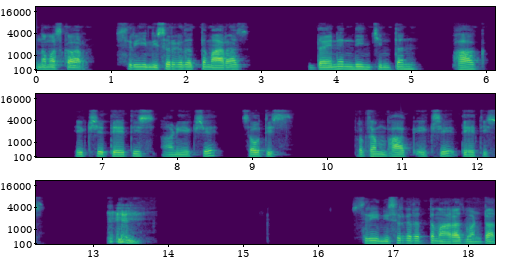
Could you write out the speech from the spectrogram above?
नमस्कार. श्री निसर्गदत्त महाराज दैनंदिन चिंतन भाग एकशे तेहतीस आणि एकशे चौतीस. प्रथम भाग एकशे तेहतीस. श्री निसर्गदत्त महाराज म्हणतात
